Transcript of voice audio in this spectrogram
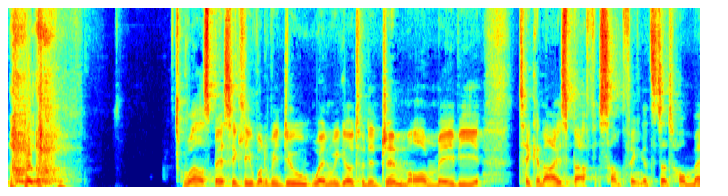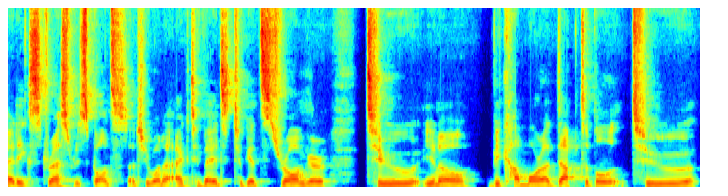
Well, it's basically what we do when we go to the gym or maybe take an ice bath or something. It's that hormetic stress response that you want to activate to get stronger, to, you know, become more adaptable to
